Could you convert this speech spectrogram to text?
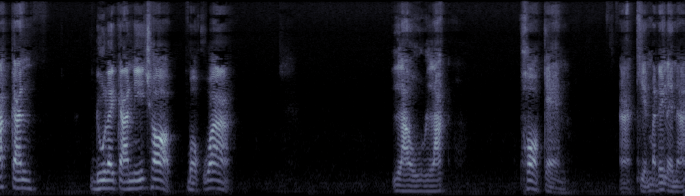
รักกันดูรายการนี้ชอบบอกว่า เรารักพ่อแกน อะเขียนมาได้เลยนะ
